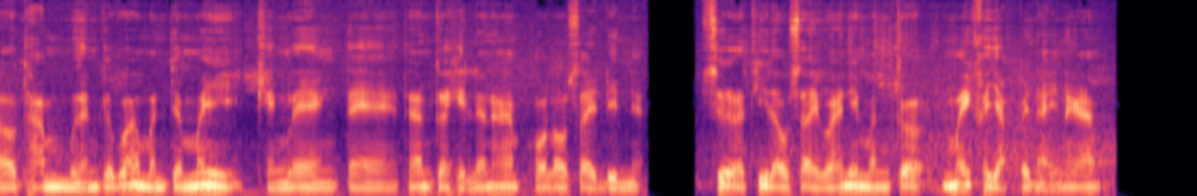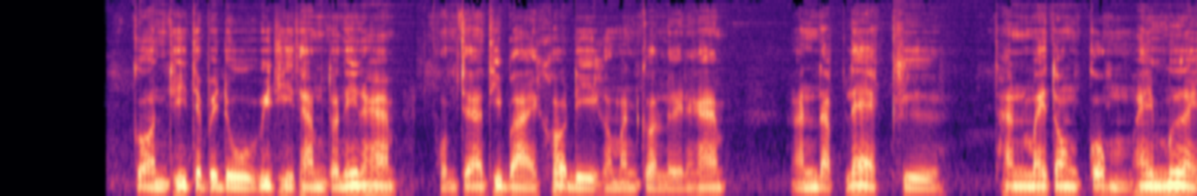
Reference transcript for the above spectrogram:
ราทำเหมือนกับว่ามันจะไม่แข็งแรง แต่ท่านก็เห็นแล้วนะครับ พอเราใส่ดินเนี่ย เสื้อที่เราใส่ไว้นี่มันก็ไม่ขยับไปไหนนะครับ ก่อนที่จะไปดูวิธีทำตัวนี้นะครับ ผมจะอธิบายข้อดีของมันก่อนเลยนะครับ อันดับแรกคือท่านไม่ต้องก้มให้เมื่อย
